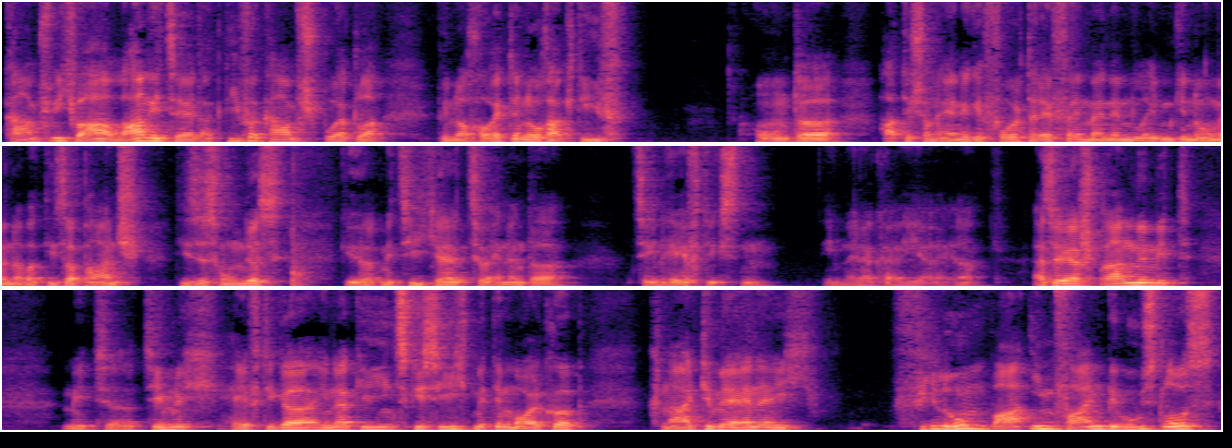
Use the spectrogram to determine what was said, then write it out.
Kampf, ich war lange Zeit aktiver Kampfsportler, bin auch heute noch aktiv und äh, hatte schon einige Volltreffer in meinem Leben genommen, aber dieser Punch dieses Hundes gehört mit Sicherheit zu einem der zehn heftigsten in meiner Karriere. Ja. Also er sprang mir mit, mit äh, ziemlich heftiger Energie ins Gesicht mit dem Maulkorb, knallte mir eine, ich fiel um, war im Fallen bewusstlos,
